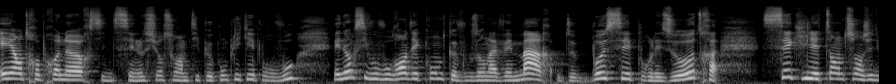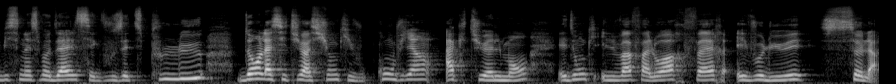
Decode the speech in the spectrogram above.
et entrepreneur si ces notions sont un petit peu compliquées pour vous. Mais donc si vous vous rendez compte que vous en avez marre de bosser pour les autres, c'est qu'il est temps de changer de business model, c'est que vous êtes plus dans la situation qui vous convient actuellement et donc il va falloir faire évoluer cela.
